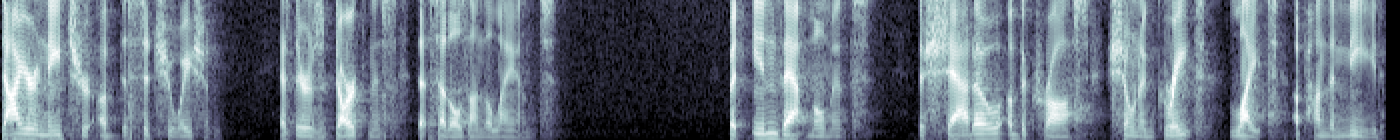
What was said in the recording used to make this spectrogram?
dire nature of the situation as there is darkness that settles on the land. But in that moment, the shadow of the cross shone a great light upon the need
